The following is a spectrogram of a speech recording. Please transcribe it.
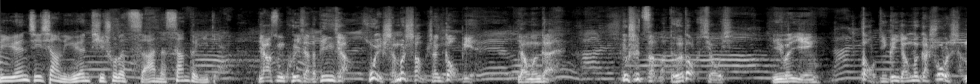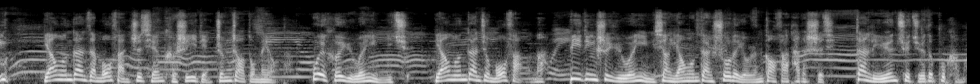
李元吉向李渊提出了此案的三个疑点：押送盔甲的兵将为什么上山告别？杨文干又是怎么得到的消息？宇文颖到底跟杨文干说了什么？杨文干在谋反之前可是一点征兆都没有的，为何宇文颖一去，杨文干就谋反了呢？必定是宇文颖向杨文干说了有人告发他的事情，但李渊却觉得不可能。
